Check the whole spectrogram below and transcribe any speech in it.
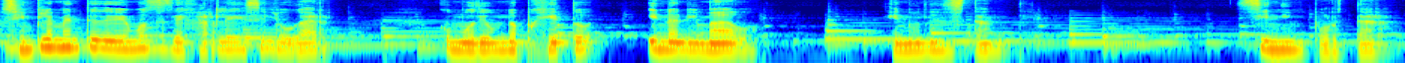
Simplemente debemos dejarle ese lugar como de un objeto inanimado en un instante, sin importar.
